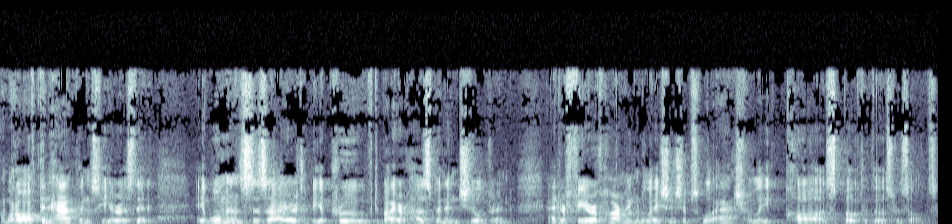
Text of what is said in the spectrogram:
And what often happens here is that a woman's desire to be approved by her husband and children and her fear of harming relationships will actually cause both of those results.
